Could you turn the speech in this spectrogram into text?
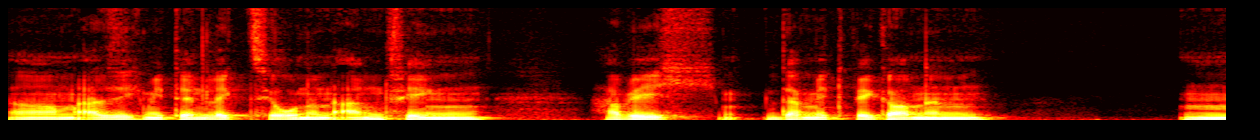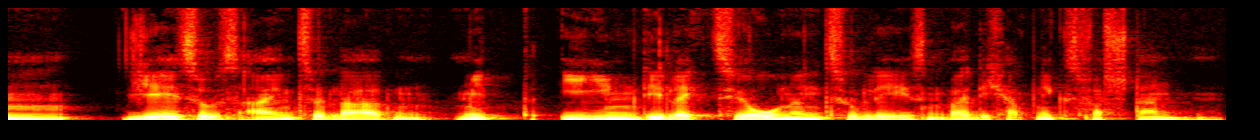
ähm, als ich mit den Lektionen anfing, habe ich damit begonnen, mm, Jesus einzuladen, mit ihm die Lektionen zu lesen, weil ich habe nichts verstanden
